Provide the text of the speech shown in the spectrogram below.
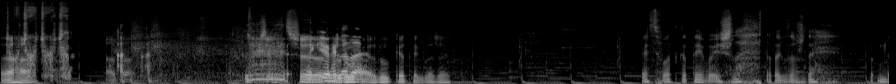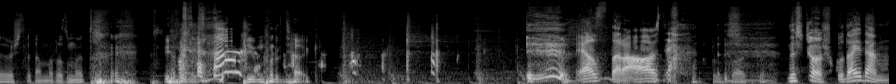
Ага. Ще руки так лежать. Якась фотка ти вийшла, та так завжди. Дивишся там розмито. Півмурдяк. Я старався. Ну що ж, куди йдемо?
